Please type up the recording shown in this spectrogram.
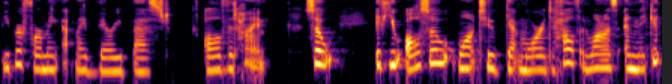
be performing at my very best all of the time. So, if you also want to get more into health and wellness and make it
